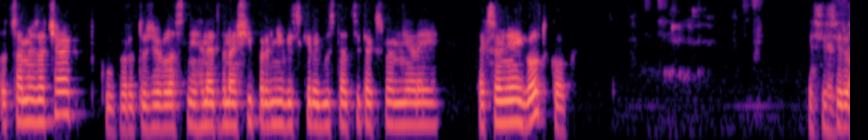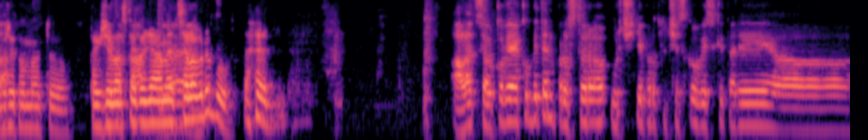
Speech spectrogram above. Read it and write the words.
od samého začátku, protože vlastně hned v naší první whisky degustaci tak jsme měli, tak jsme měli Goldcock. Jestli je si tak. dobře pamatuju. Takže vlastně to děláme celou dobu. Ale celkově jakoby ten prostor určitě pro tu českou whisky tady uh,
